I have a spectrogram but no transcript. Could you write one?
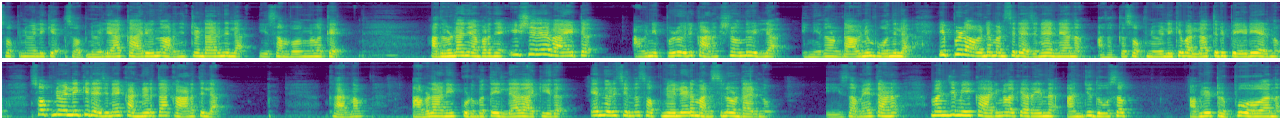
സ്വപ്നവലിക്ക് സ്വപ്നവലി ആ കാര്യമൊന്നും അറിഞ്ഞിട്ടുണ്ടായിരുന്നില്ല ഈ സംഭവങ്ങളൊക്കെ. അതുകൊണ്ടാണ് ഞാൻ പറഞ്ഞത് ഇഷിതമായിട്ട് അവൻ ഇപ്പോഴും ഒരു കണക്ഷൻ ഒന്നും ഇല്ല. ഇനി ഇത് ഉണ്ടാവാനും പോകുന്നില്ല. ഇപ്പോഴും അവന്റെ മനസ്സിൽ രചന തന്നെയാണ്. അതൊക്കെ സ്വപ്നവല്ലിക്ക് വല്ലാത്തൊരു പേടിയായിരുന്നു. സ്വപ്നവല്ലിക്ക് രചനയെ കണ്ണെടുത്താൽ കാണത്തില്ല. കാരണം അവളാണ് ഈ കുടുംബത്തെ ഇല്ലാതാക്കിയത് എന്നൊരു ചിന്ത സ്വപ്നവല്ലിയുടെ മനസ്സിലുണ്ടായിരുന്നു. ഈ സമയത്താണ് മഞ്ജും ഈ കാര്യങ്ങളൊക്കെ അറിയുന്ന അഞ്ചു ദിവസം അവർ ട്രിപ്പ് പോകാന്ന്.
